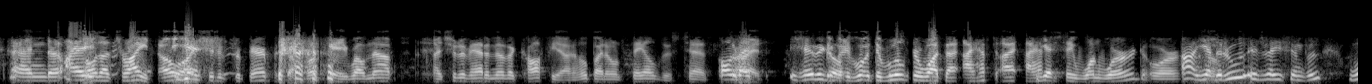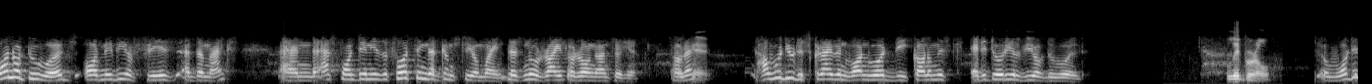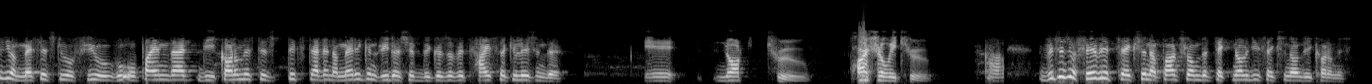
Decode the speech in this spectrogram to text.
And uh, I. Oh, that's right. Oh, Yes. I should have prepared for that. Okay, well now I should have had another coffee. I hope I don't fail this test. All right. Here we go. The, the rules are what? I have to. I, I have Yes. to say one word or. Ah, yeah, no? the rule is very simple. One or two words, or maybe a phrase at the max. And as spontaneous, the first thing that comes to your mind. There's no right or wrong answer here. All right? Okay. How would you describe in one word the Economist's editorial view of the world? Liberal. Uh, What is your message to a few who opine that The Economist is pitched at an American readership because of its high circulation there? Eh, not true. Partially true. Uh, which is your favorite section apart from the technology section on The Economist?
